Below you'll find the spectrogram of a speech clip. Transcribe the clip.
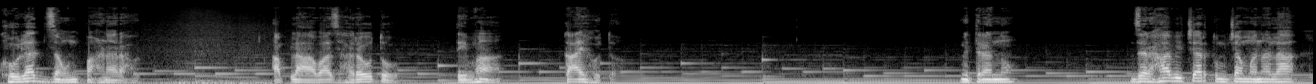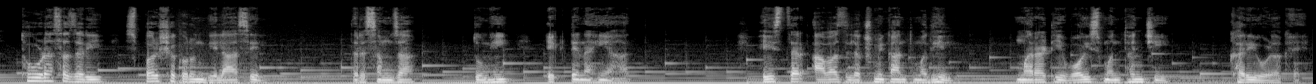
खोलात जाऊन पाहणार आहोत. आपला आवाज हरवतो तेव्हा काय होतं? मित्रांनो जर हा विचार तुमच्या मनाला थोडासा जरी स्पर्श करून गेला असेल तर समजा तुम्ही एकटे नाही आहात. हीच तर आवाज लक्ष्मीकांत मधील मराठी व्हॉइस मंथनची खरी ओळख आहे.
